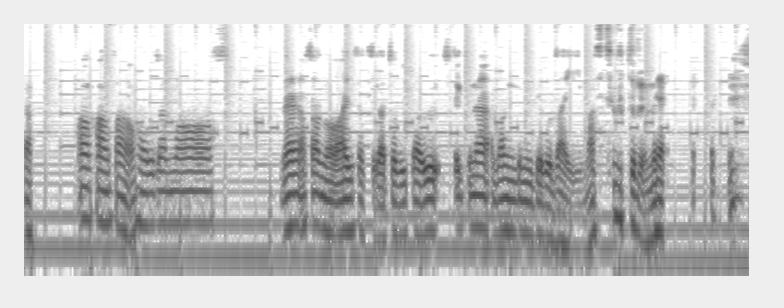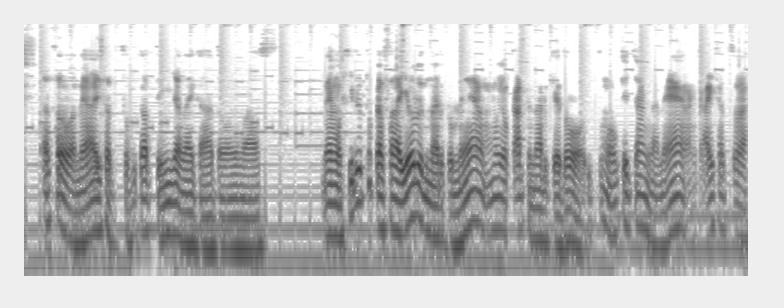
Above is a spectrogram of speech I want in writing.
あ、ハンハンさんおはようございます。ね、朝の挨拶が飛び交う素敵な番組でございます。ということでね。朝はね、挨拶飛び交っていいんじゃないかなと思います。ね、もう昼とかさ、夜になるとね、もうよかってなるけど、いつもおけちゃんがね、なんか挨拶は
